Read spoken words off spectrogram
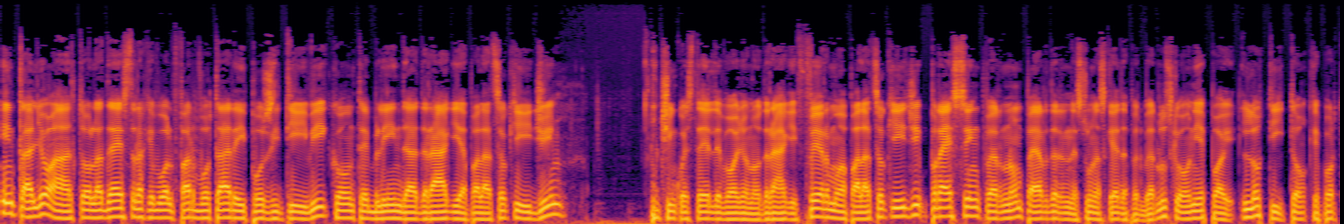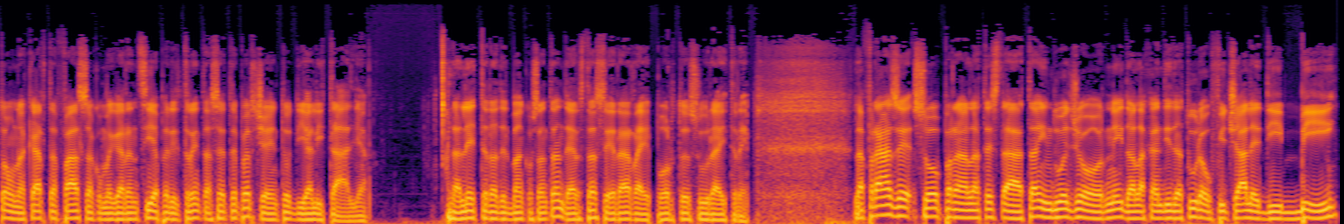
In taglio alto la destra che vuol far votare i positivi, Conte blinda Draghi a Palazzo Chigi, i 5 Stelle vogliono Draghi fermo a Palazzo Chigi, pressing per non perdere nessuna scheda per Berlusconi e poi Lotito che portò una carta falsa come garanzia per il 37% di Alitalia. La lettera del Banco Santander stasera report su Rai 3. La frase sopra la testata in due giorni dalla candidatura ufficiale di B.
